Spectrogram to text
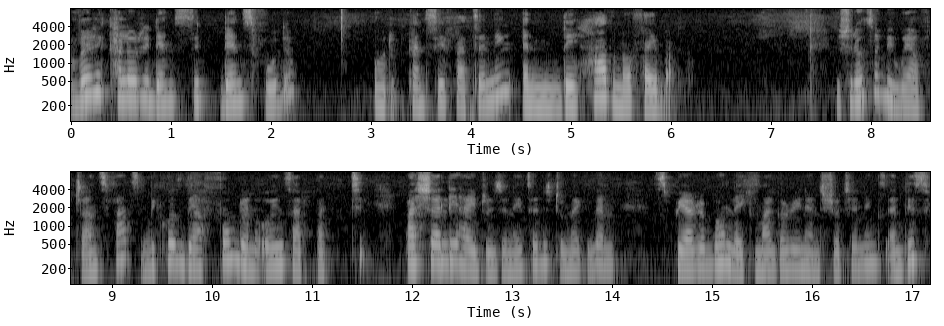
very calorie dense dense food or can say fattening and they have no fiber. You should also be aware of trans fats because they are formed when oils are partially hydrogenated to make them spreadable like margarine and shortenings and these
